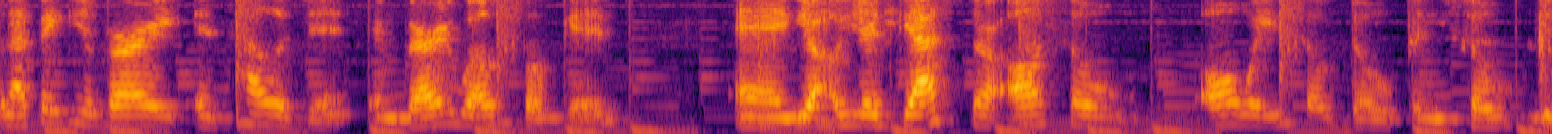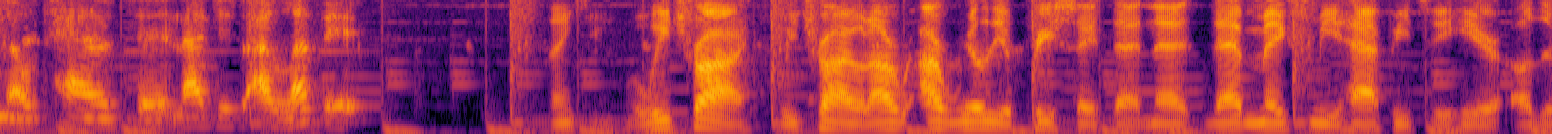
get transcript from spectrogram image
and i think you're very intelligent and very well spoken and your, your guests are also always so dope and so you know talented and i just i love it thank you well we try we try but I, I really appreciate that and that that makes me happy to hear other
